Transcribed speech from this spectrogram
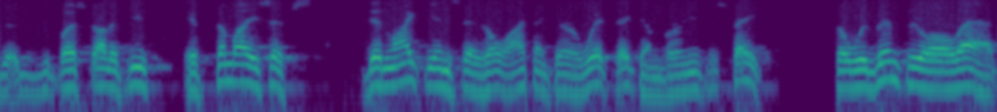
that bless God, if you if somebody says didn't like you and says, "Oh, I think they're a witch," they come burn you at the stake. So we've been through all that.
